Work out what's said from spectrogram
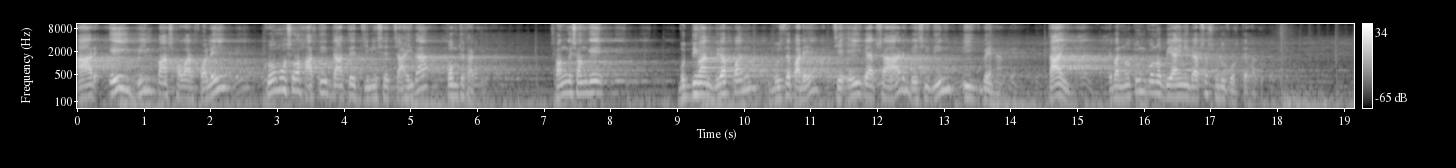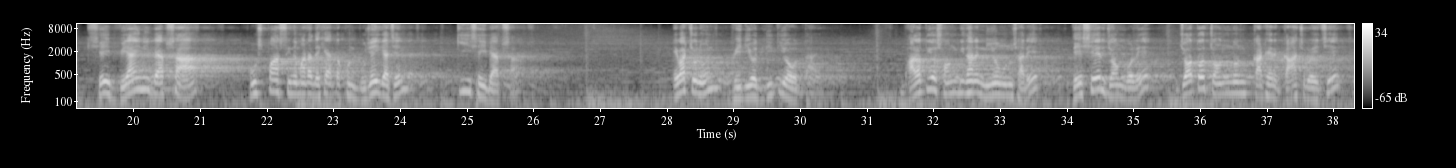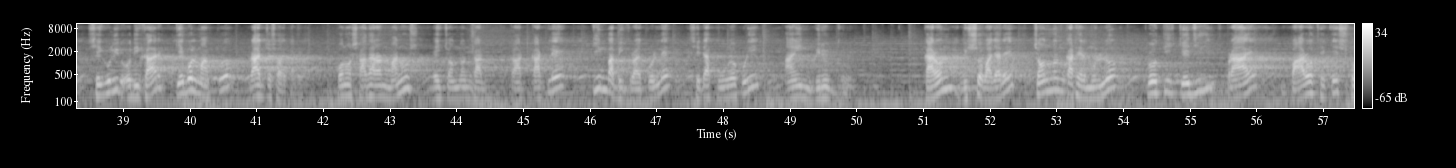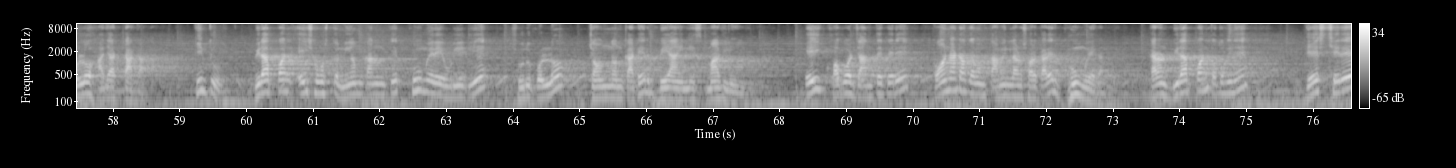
আর এই বিল পাস হওয়ার ফলেই ক্রমশ হাতির দাঁতের জিনিসের চাহিদা কমতে থাকে। সঙ্গে সঙ্গে বুদ্ধিমান বীরপ্পান বুঝতে পারে যে এই ব্যবসা আর বেশি দিন টিকবে না। তাই এবার নতুন কোনো বেআইনি ব্যবসা শুরু করতে হবে। সেই বেআইনি ব্যবসা পুষ্পা সিনেমাটা দেখে এতক্ষণ বুঝেই গেছেন কি সেই ব্যবসা। এবার চলুন ভিডিও দ্বিতীয় অধ্যায়। ভারতীয় সংবিধানের নিয়ম অনুসারে দেশের জঙ্গলে যত চন্দন কাঠের গাছ রয়েছে, সেগুলির অধিকার কেবলমাত্র রাজ্য সরকারের। কোনো সাধারণ মানুষ এই চন্দন কাঠ কাঠ কাটলে কিংবা বিক্রয় করলে সেটা পুরোপুরি আইন বিরুদ্ধ। কারণ বিশ্ববাজারে চন্দন কাঠের মূল্য প্রতি কেজি প্রায় বারো থেকে ষোলো হাজার টাকা। কিন্তু বীরাপ্পান এই সমস্ত নিয়মকানুনকে ফু মেরে উড়িয়ে দিয়ে শুরু করল চন্দন কাঠের বেআইনি স্মাগলিং এই খবর জানতে পেরে কর্ণাটক এবং তামিলনাড়ু সরকারের ঘুম উড়ে গেল। কারণ বীরাপ্পান ততদিনে দেশ ছেড়ে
